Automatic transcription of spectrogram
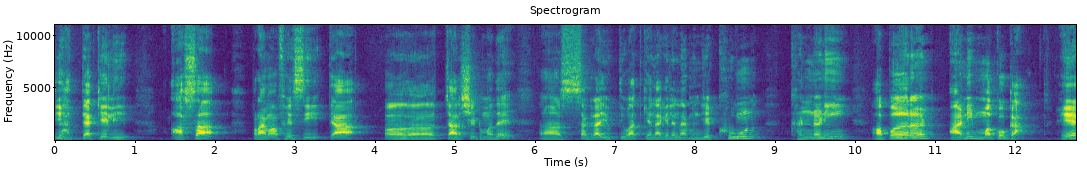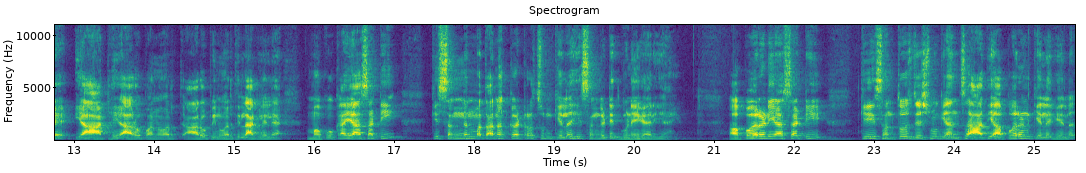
ती हत्या केली. असा प्रायमाफेसी त्या चार्जशीटमध्ये सगळा युक्तिवाद केला गेलेला आहे. म्हणजे खून खंडणी अपहरण आणि मकोका हे या आठही आरोपांवर आरोपींवरती लागलेले आहे. मकोका यासाठी की संगनमतानं कट रचून केलं ही संघटित गुन्हेगारी आहे. अपहरण यासाठी की संतोष देशमुख यांचं आधी अपहरण केलं गेलं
